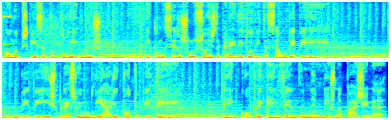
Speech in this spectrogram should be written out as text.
com uma pesquisa por polígonos e conhecer as soluções de crédito habitação BPI. BPI Expresso Imobiliário.pt Quem compra e quem vende na mesma página.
